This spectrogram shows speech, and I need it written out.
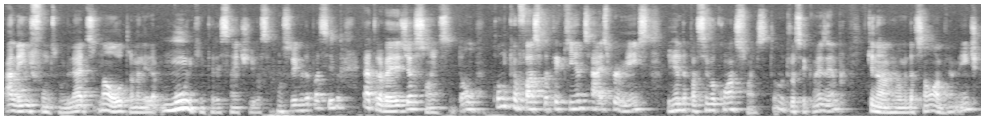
além de fundos imobiliários, uma outra maneira muito interessante de você construir renda passiva é através de ações. Então, como que eu faço para ter 500 reais por mês de renda passiva com ações? Então, eu trouxe aqui um exemplo, que não é uma recomendação, obviamente,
